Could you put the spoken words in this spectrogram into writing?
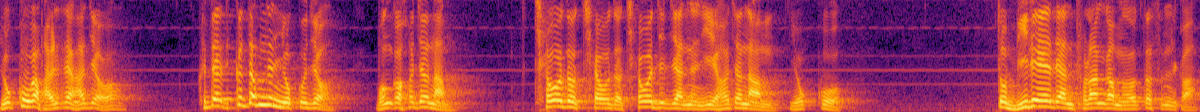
욕구가 발생하죠. 그때 끝없는 욕구죠. 뭔가 허전함. 채워도 채워도 채워지지 않는 이 허전함, 욕구. 또 미래에 대한 불안감은 어떻습니까?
